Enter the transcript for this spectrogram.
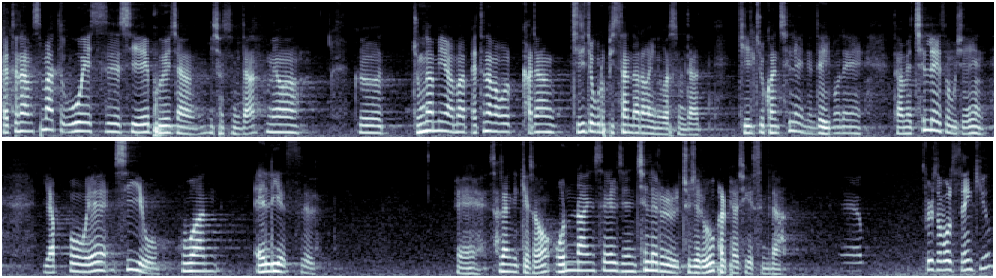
베트남 스마트 OSC의 부회장이셨습니다. 그 중남미 아마 베트남하고 가장 지리적으로 비슷한 나라가 있는 것 같습니다. 길쭉한 칠레 있는데 이번에 다음에 칠레에서 오신 야뽀의 CEO 후안 엘리에스 예, 사장님께서 온라인 세일즈 인 칠레를 주제로 발표하시겠습니다. First of all, thank you.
